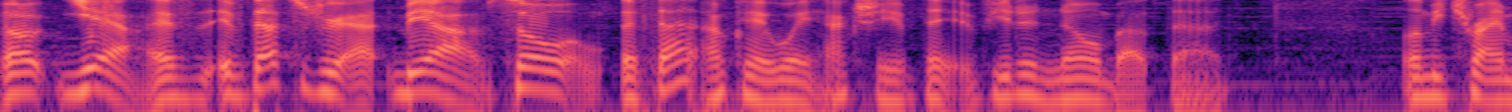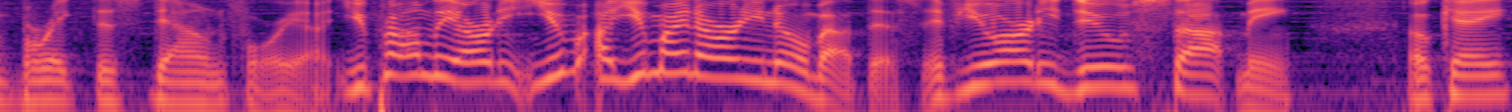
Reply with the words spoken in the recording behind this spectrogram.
Oh, yeah. If if that's what you're yeah. So if that okay, wait. Actually, if they, if you didn't know about that, let me try and break this down for you. You probably already you uh, you might already know about this. If you already do, stop me. Okay.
